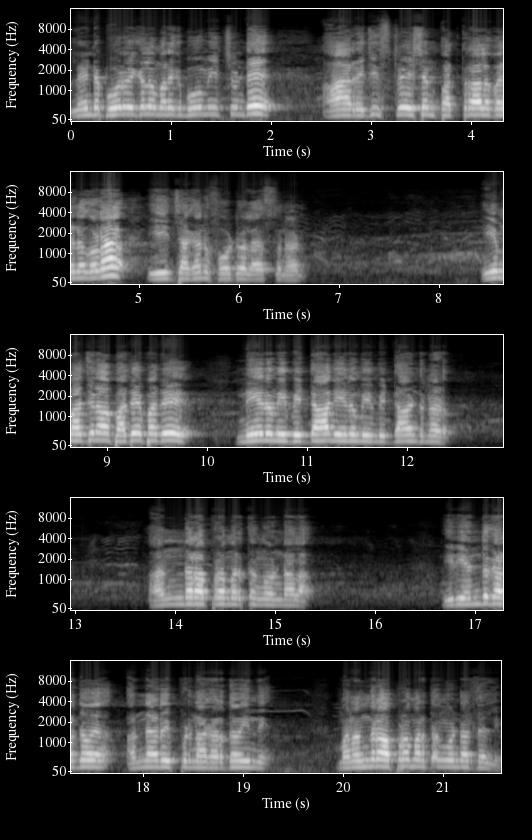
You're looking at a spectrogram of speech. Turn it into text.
లేదంటే పూర్వీకులు మనకి భూమి ఇచ్చుంటే ఆ రిజిస్ట్రేషన్ పత్రాల పైన కూడా ఈ జగన్ ఫోటోలు వేస్తున్నాడు. ఈ మధ్యన పదే పదే నేను మీ బిడ్డ నేను మీ బిడ్డ అంటున్నాడు. అందరు అప్రమత్తంగా ఉండాలా? ఇది ఎందుకు అర్థం అన్నాడు ఇప్పుడు నాకు అర్థమైంది. మనందరం అప్రమత్తంగా ఉండాలి తల్లి.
